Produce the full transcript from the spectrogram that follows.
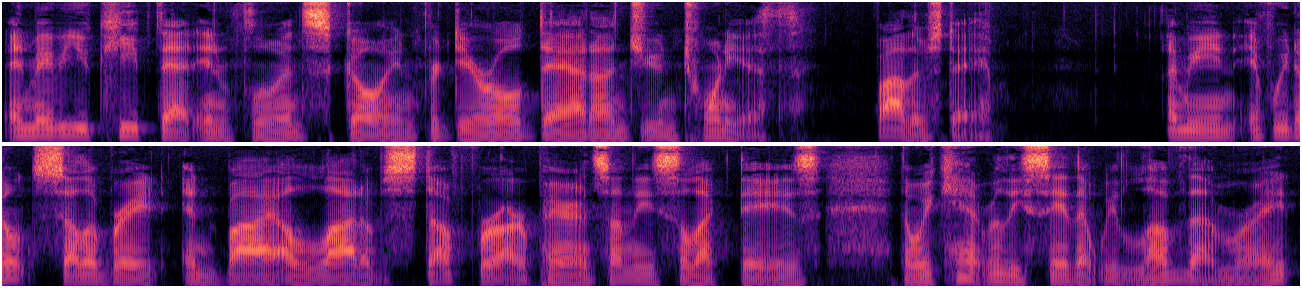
And maybe you keep that influence going for dear old dad on June 20th, Father's Day. I mean, if we don't celebrate and buy a lot of stuff for our parents on these select days, then we can't really say that we love them, right?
